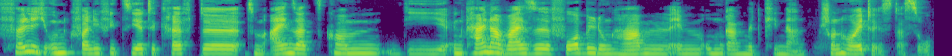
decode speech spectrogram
völlig unqualifizierte Kräfte zum Einsatz kommen, die in keiner Weise Vorbildung haben im Umgang mit Kindern. Schon heute ist das so.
